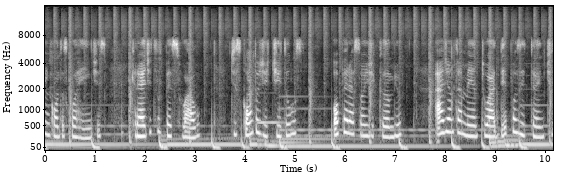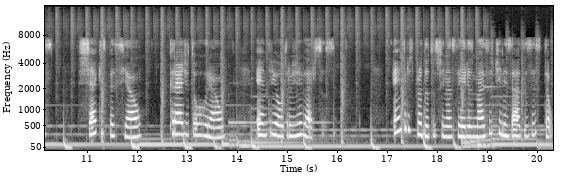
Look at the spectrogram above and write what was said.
em contas correntes, crédito pessoal, desconto de títulos, operações de câmbio, adiantamento a depositantes, cheque especial, crédito rural, entre outros diversos. Entre os produtos financeiros mais utilizados estão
